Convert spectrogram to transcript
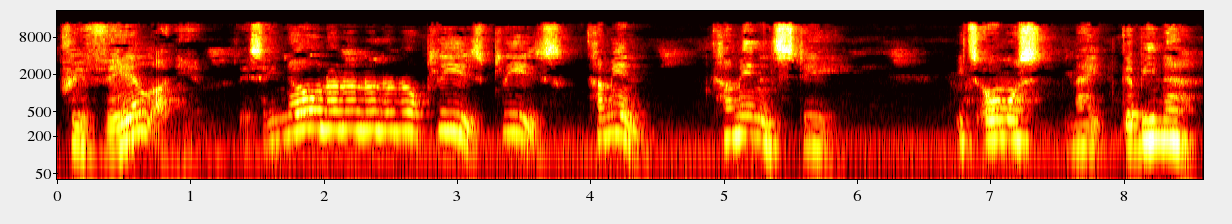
prevail on him. They say, No, no, no, no, no, no, please, please, come in. Come in and stay. It's almost night. Gabina.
